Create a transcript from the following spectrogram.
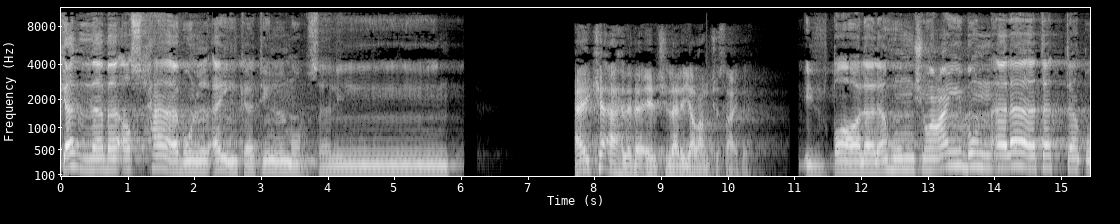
كذب أصحاب الأيكة المرسلين Əykə əhli də elçiləri yalançı saydı. İz qalə ləhum şüaybun ələ təttəqun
